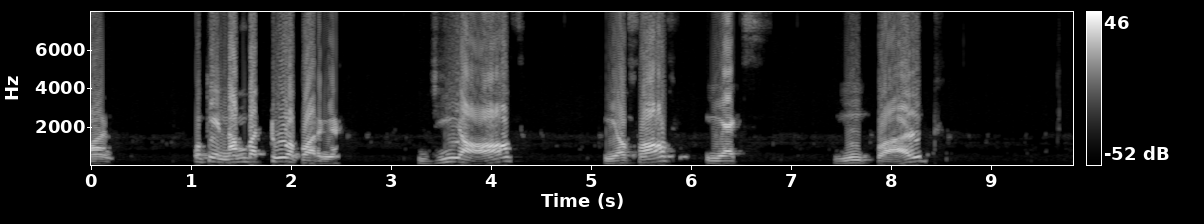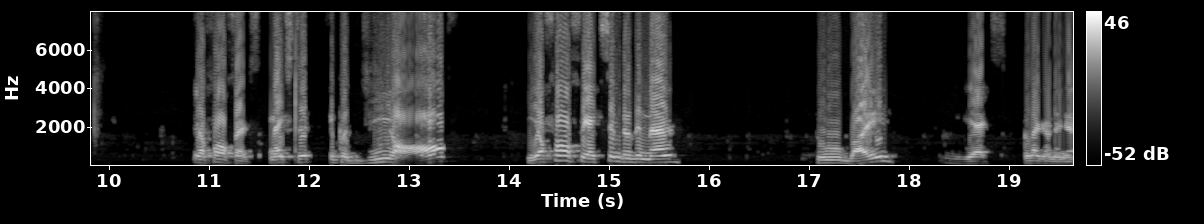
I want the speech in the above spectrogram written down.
one okay number two பாருங்க. G of F of X equal F of X next இப்போ ஜி ஆஃப் எஃப் ஆஃப் எக்ஸ்ன்றது என்ன? டூ பை எக்ஸ் நல்லா கண்டுங்க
